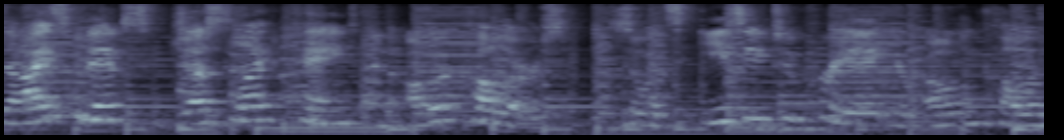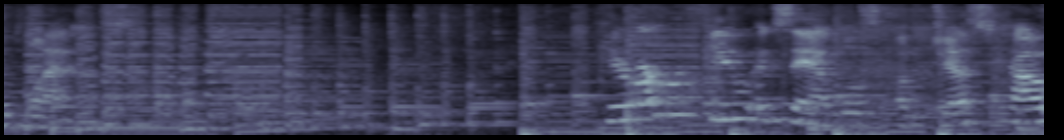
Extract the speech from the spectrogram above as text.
Dyes mix just like paint and other colors, so it's easy to create your own color blends. Here are a few examples of just how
